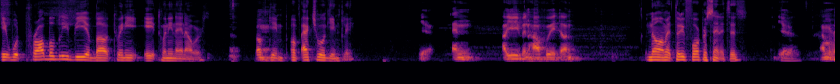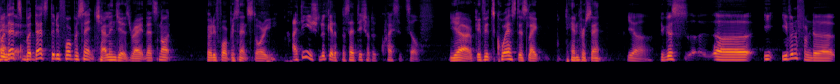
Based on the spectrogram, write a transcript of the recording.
it would probably be about 28, 29 hours of Hmm. game of actual gameplay. Yeah. And are you even halfway done? No, I'm at 34%. It says. Yeah. I'm right But that's there. but that's 34% challenges, right? That's not 34% story. I think you should look at the percentage of the quest itself. Yeah, if it's quest, it's like 10%. Yeah, because uh, e- even from the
